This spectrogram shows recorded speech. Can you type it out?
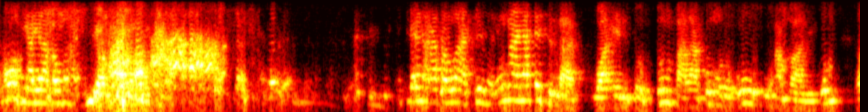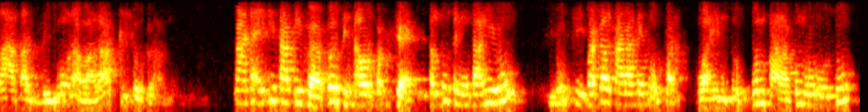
Oh, biaya atau Iya. Ngaji, nganya jelas. Wa in tutum falakum ru'usu amwalikum la tudzlam. Nah, ini babon di sahur kerja, tentu sing utangi rugi. Padahal cara tobat, wa in tutum falakum ru'usu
